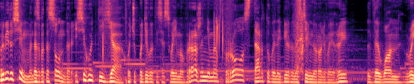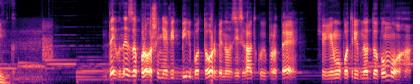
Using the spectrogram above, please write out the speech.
Привіт усім, мене звати Сондер, і сьогодні я хочу поділитися своїми враженнями про стартовий набір настільної рольової гри The One Ring. Дивне запрошення від Більбо Торбіно зі згадкою про те, що йому потрібна допомога.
